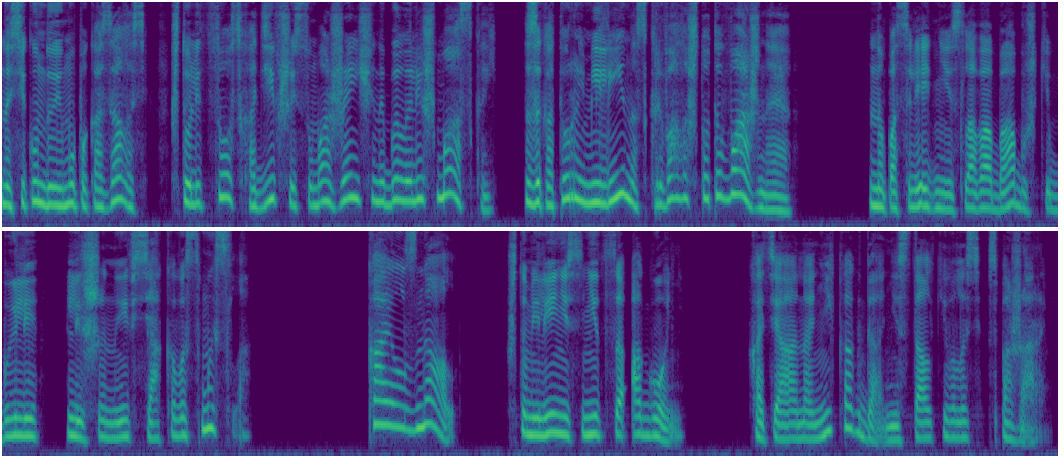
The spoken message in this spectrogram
На секунду ему показалось, что лицо сходившей с ума женщины было лишь маской, за которой Мелина скрывала что-то важное. Но последние слова бабушки были лишены всякого смысла. Кайл знал, что Мелине снится огонь, хотя она никогда не сталкивалась с пожарами.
